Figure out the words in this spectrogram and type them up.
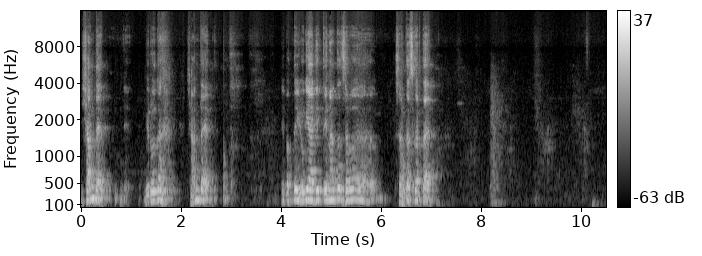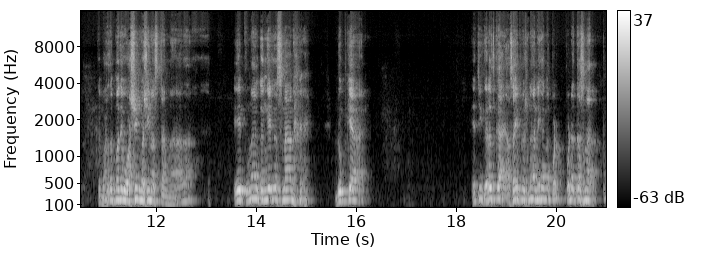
शांत आहेत. म्हणजे विरोधक शांत आहेत. हे फक्त योगी आदित्यनाथच सर्व सर्कस करतायत. तर भाजपमध्ये वॉशिंग मशीन असताना हे पुन्हा गंगेचं स्नान डुबक्या याची गरज काय? असाही प्रश्न अनेकांना पड पडत असणार.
